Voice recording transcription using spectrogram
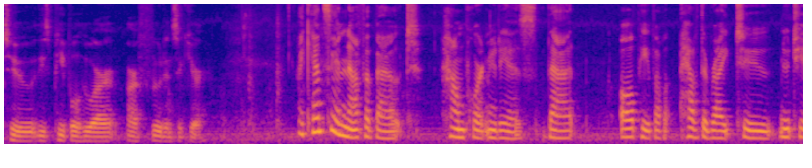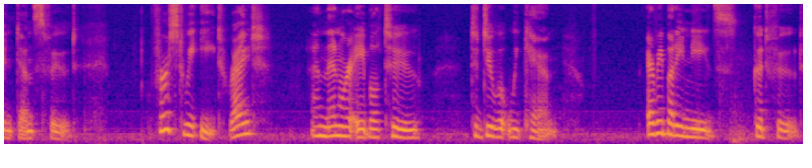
to these people who are, are food insecure? I can't say enough about how important it is that all people have the right to nutrient dense food. First, we eat, right? And then we're able to, to do what we can. Everybody needs good food.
